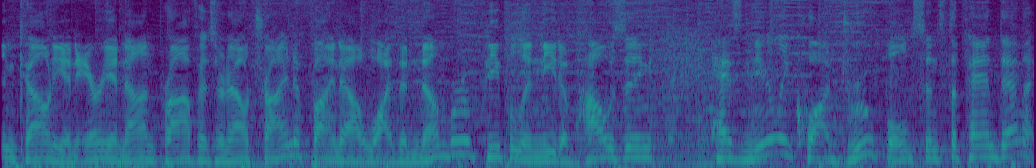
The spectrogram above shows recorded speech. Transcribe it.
Linn County and area nonprofits are now trying to find out why the number of people in need of housing has nearly quadrupled since the pandemic.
